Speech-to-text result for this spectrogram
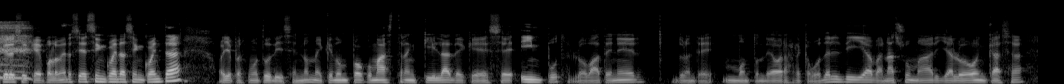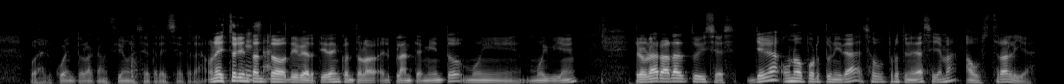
Quiero decir que por lo menos si es 50-50, oye, pues como tú dices, ¿no? Me quedo un poco más tranquila de que ese input lo va a tener durante un montón de horas al cabo del día, van a sumar y ya luego en casa pues el cuento, la canción, etcétera, etcétera. Una historia un tanto divertida en cuanto al planteamiento, muy, muy bien. Pero claro, ahora tú dices, llega una oportunidad, esa oportunidad se llama Australia.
